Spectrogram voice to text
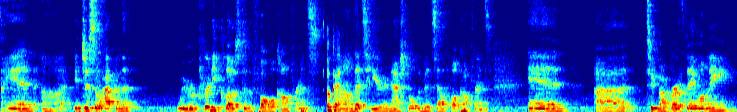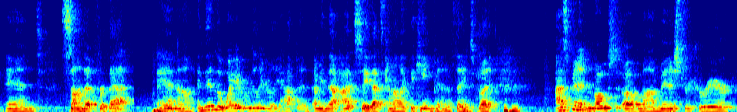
and uh, it just so happened that we were pretty close to the fall conference. Okay. Um, that's here in Nashville, the Mid South Fall Conference, and I took my birthday money and signed up for that. And uh, and then the way it really really happened. I mean, that, I'd say that's kind of like the kingpin of things. But I spent most of my ministry career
